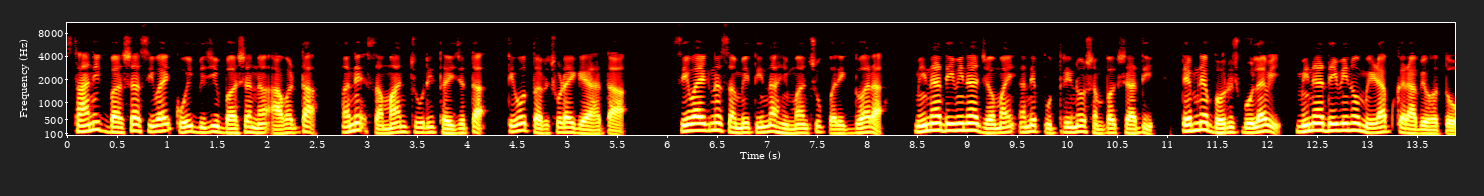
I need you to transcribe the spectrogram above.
સ્થાનિક ભાષા સિવાય કોઈ બીજી ભાષા ન આવડતા અને સમાન ચોરી થઈ જતા તેઓ તરછોડાઈ ગયા હતા સેવાયજ્ઞ સમિતિના હિમાંશુ પરીખ દ્વારા મીનાદેવીના જમાઈ અને પુત્રીનો સંપર્ક સાધી તેમને ભરૂચ બોલાવી મીનાદેવીનો મેળાપ કરાવ્યો હતો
